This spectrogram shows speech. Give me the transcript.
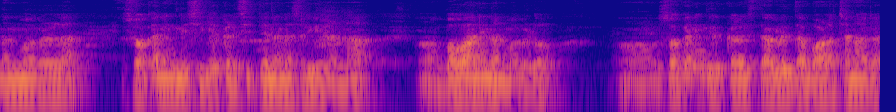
ನನ್ನ ಮಗಳನ್ನ ಶೋಕನ್ ಇಂಗ್ಲೀಷಿಗೆ ಕಳಿಸಿದ್ದೆ. ನನ್ನ ಹೆಸರು ಈರಣ್ಣ. ಭವಾನಿ ನನ್ನ ಮಗಳು. ಶೋಕನ್ ಇಂಗ್ಲೀಷ್ ಕಳಿಸಿದಾಗಲಿದ್ದ ಭಾಳ ಚೆನ್ನಾಗಿ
